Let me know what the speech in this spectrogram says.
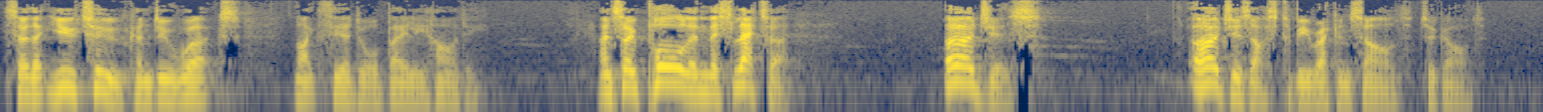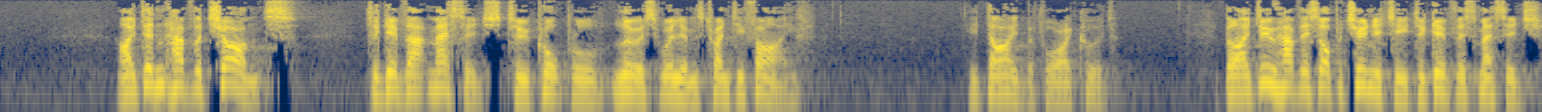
so that you too can do works like Theodore Bayley Hardy. And so, Paul in this letter urges urges us to be reconciled to God. I didn't have the chance to give that message to Corporal Lewis Williams, 25. He died before I could. But I do have this opportunity to give this message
